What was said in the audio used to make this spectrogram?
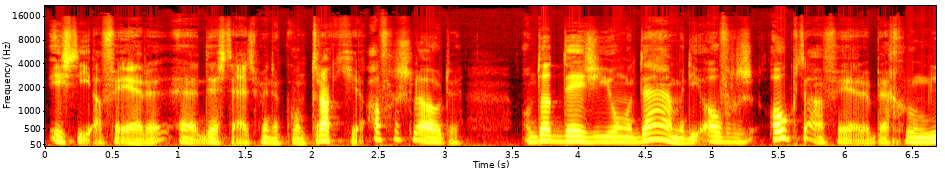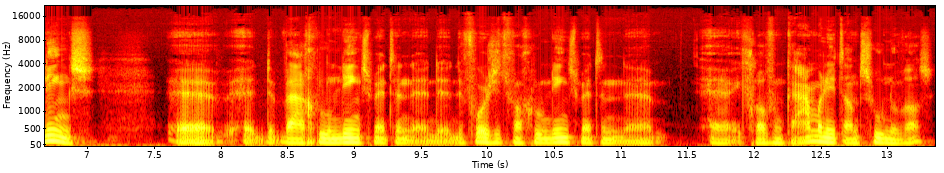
is die affaire uh, destijds met een contractje afgesloten. Omdat deze jonge dame, die overigens ook de affaire bij GroenLinks, de, waar GroenLinks met een, de, voorzitter van GroenLinks met een, ik geloof een Kamerlid aan het zoenen was,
